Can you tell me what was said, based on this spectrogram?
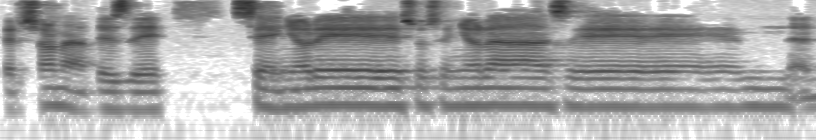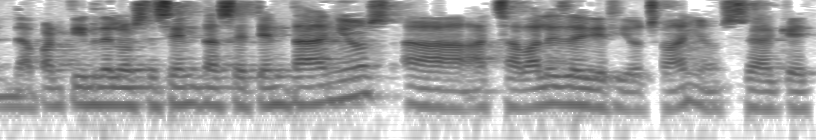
persona, desde señores o señoras eh, a partir de los 60, 70 años a, a chavales de 18 años. O sea que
